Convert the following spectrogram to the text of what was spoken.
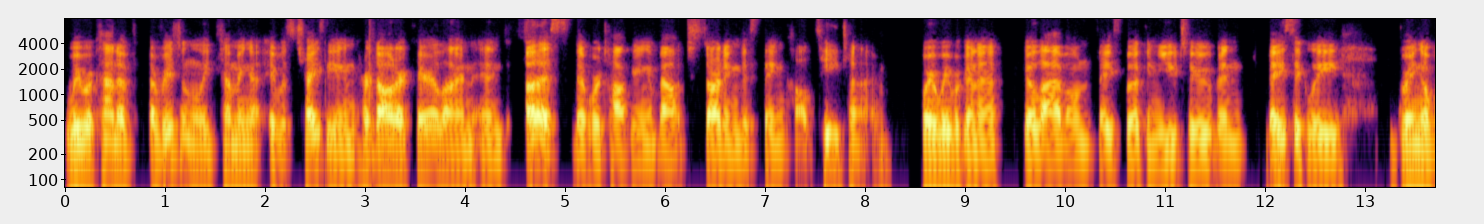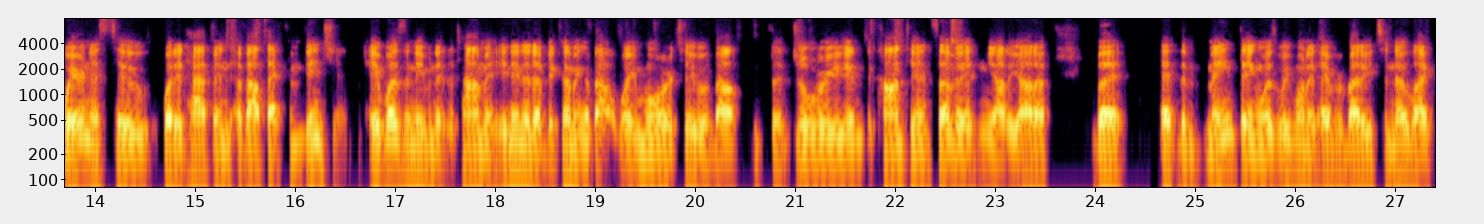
we were kind of originally coming it was tracy and her daughter caroline and us that were talking about starting this thing called tea time where we were going to go live on facebook and youtube and basically bring awareness to what had happened about that convention. It wasn't even at the time it, it ended up becoming about way more too about the jewelry and the contents of it and yada yada. But the main thing was we wanted everybody to know like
